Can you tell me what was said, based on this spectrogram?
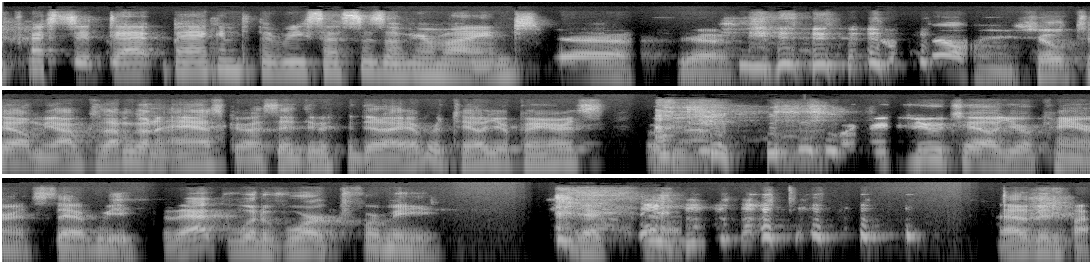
pressed it back into the recesses of your mind. Yeah, yeah. She'll tell me. She'll tell me because I'm going to ask her. I said, did, did, I ever tell your parents, or did, you, or did you tell your parents that week? That would have worked for me. Yeah, that'd have been fine.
